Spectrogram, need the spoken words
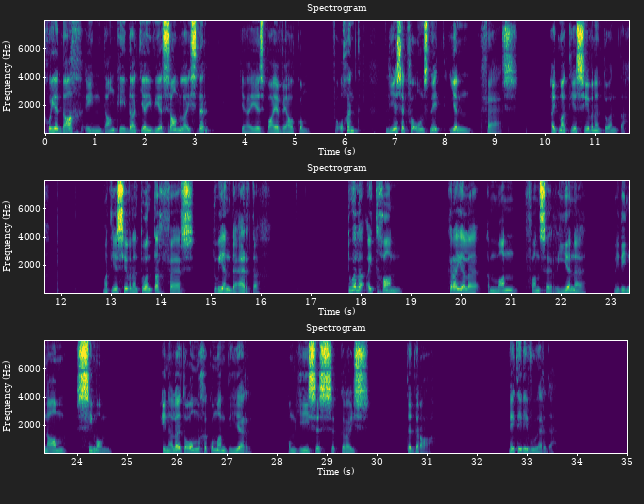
Goeiedag en dankie dat jy weer saam luister. Jy is baie welkom. Vanoggend lees ek vir ons net een vers uit Matteus 27. Matteus 27 vers 32. Toe hulle uitgaan, kry hulle 'n man van Sirene met die naam Simon en hulle het hom gekommandeer om Jesus se kruis te dra. Net hierdie woorde.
